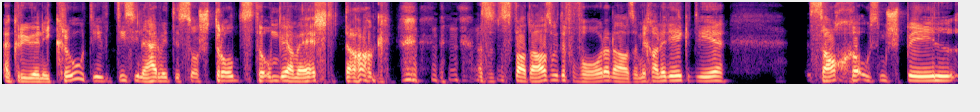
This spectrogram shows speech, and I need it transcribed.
eine grüne Crew. Die, die sind dann wieder so strunzdumm wie am ersten Tag. also das fährt alles wieder von vorne an. Also man kann nicht irgendwie Sachen aus dem Spiel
